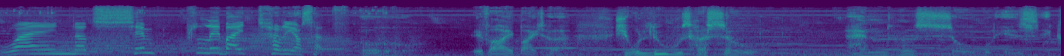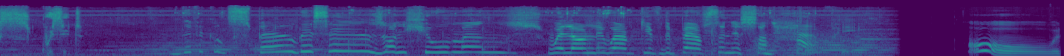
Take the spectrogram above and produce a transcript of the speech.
Why not simply bite her yourself? If I bite her, she will lose her soul. And her soul is exquisite. Difficult spell this is on humans. Will only work if the person is unhappy. 오,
